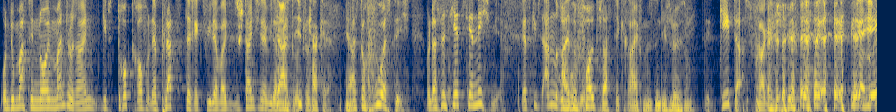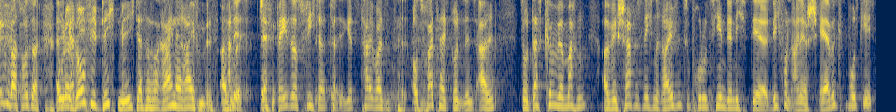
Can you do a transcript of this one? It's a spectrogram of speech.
und du machst den neuen Mantel rein, gibst Druck drauf und er platzt direkt wieder, weil dieses Steinchen da wieder Das ist Kacke, ja. Das ist doch wurstig. Und das ist jetzt ja nicht mehr. Jetzt gibt's andere Also Probleme. Vollplastikreifen sind die Lösung. Geht das, frage ich. ja, irgendwas muss er. Also Oder so viel Dichtmilch, dass das reine Reifen ist. Also Hannes, Jeff Bezos fliegt da jetzt teilweise aus Freizeitgründen ins All. So, das können wir machen, aber wir schaffen es nicht, einen Reifen zu produzieren, der nicht, der nicht von einer Scherbe kaputt geht.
